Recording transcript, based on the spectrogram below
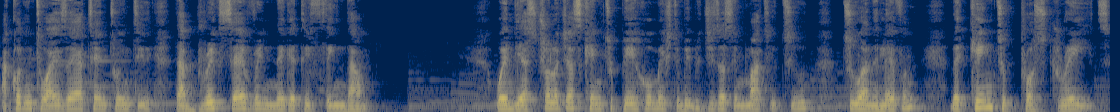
according to Isaiah 10:20, that breaks every negative thing down. When the astrologers came to pay homage to baby Jesus in Matthew 2, 2 and 11, they came to prostrate,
